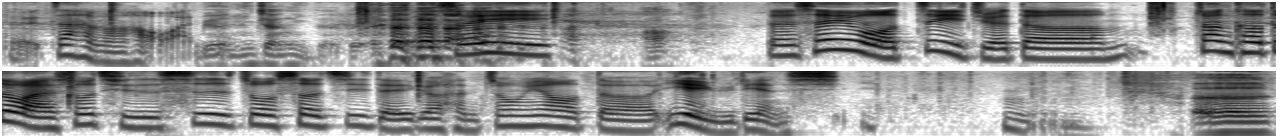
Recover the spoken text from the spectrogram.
对，这还蛮好玩的。没有，你讲你的，对，对，所以 好，对，所以我自己觉得篆刻对我来说其实是做设计的一个很重要的业余练习。嗯嗯，呃，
